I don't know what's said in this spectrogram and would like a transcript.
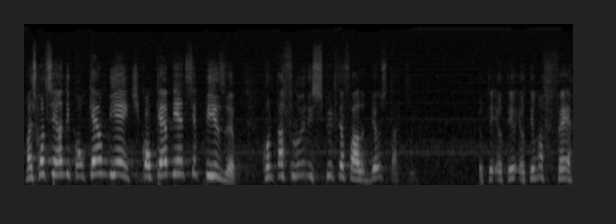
Mas quando você anda em qualquer ambiente, qualquer ambiente você pisa, quando está fluindo o Espírito, você fala: Deus está aqui. Eu, te, eu, tenho, eu tenho uma fé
